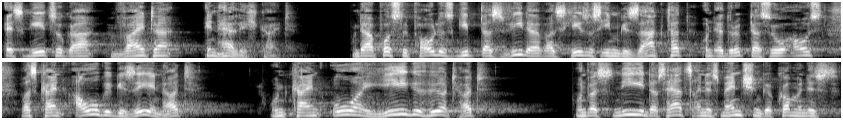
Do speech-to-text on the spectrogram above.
es geht sogar weiter in Herrlichkeit. Und der Apostel Paulus gibt das wieder, was Jesus ihm gesagt hat, und er drückt das so aus, was kein Auge gesehen hat und kein Ohr je gehört hat und was nie in das Herz eines Menschen gekommen ist,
